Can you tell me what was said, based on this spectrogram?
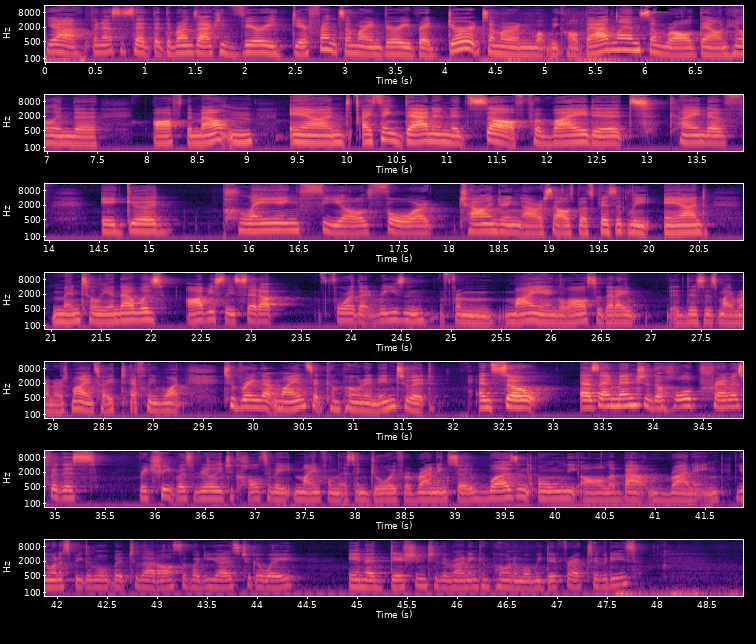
Yeah, Vanessa said that the runs are actually very different. Some are in very red dirt, some are in what we call badlands, some were all downhill in the off the mountain. And I think that in itself provided kind of a good playing field for challenging ourselves both physically and mentally. And that was obviously set up for that reason from my angle also that I this is my runner's mind so I definitely want to bring that mindset component into it. And so as I mentioned the whole premise for this retreat was really to cultivate mindfulness and joy for running. So it wasn't only all about running. You want to speak a little bit to that also what you guys took away in addition to the running component what we did for activities?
